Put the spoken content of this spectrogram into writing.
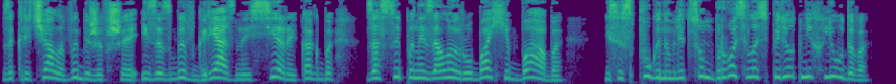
закричала выбежавшая из избы в грязной серой, как бы засыпанной золой рубахе баба и с испуганным лицом бросилась вперед Нехлюдова,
